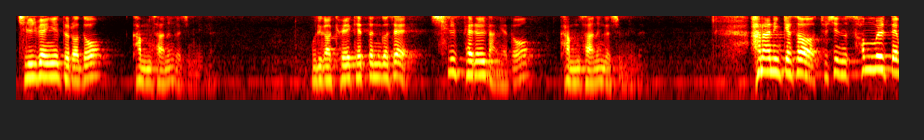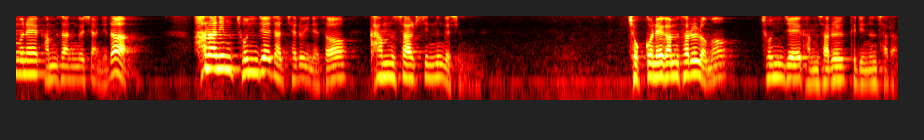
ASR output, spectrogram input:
질병이 들어도 감사하는 것입니다. 우리가 계획했던 것에 실패를 당해도 감사하는 것입니다. 하나님께서 주신 선물 때문에 감사하는 것이 아니라 하나님 존재 자체로 인해서 감사할 수 있는 것입니다. 조건의 감사를 넘어 존재의 감사를 드리는 사람.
